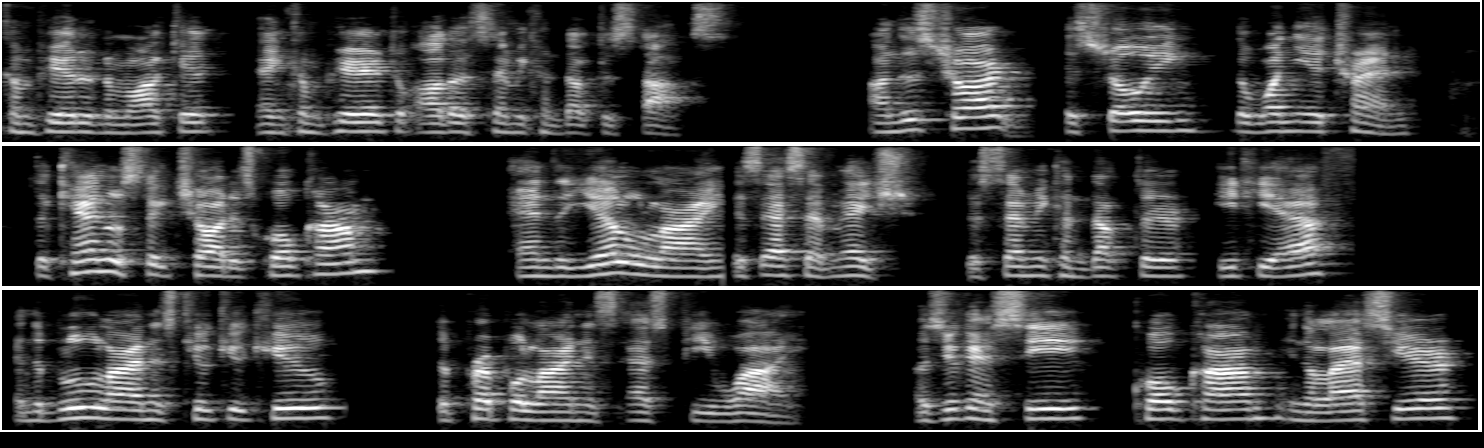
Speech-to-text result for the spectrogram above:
compared to the market and compared to other semiconductor stocks. On this chart, it's showing the one-year trend. The candlestick chart is Qualcomm, and the yellow line is SMH, the semiconductor ETF, and the blue line is QQQ, the purple line is SPY. As you can see, Qualcomm in the last year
